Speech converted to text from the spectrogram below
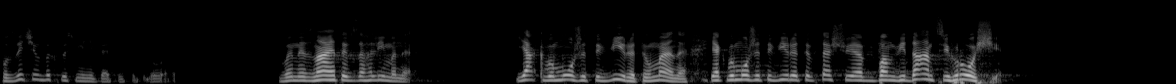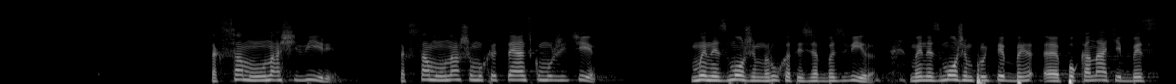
Позичив би хтось мені 5 тисяч доларів? Ви не знаєте взагалі мене. Як ви можете вірити в мене? Як ви можете вірити в те, що я вам віддам ці гроші? Так само у нашій вірі, так само у нашому християнському житті. Ми не зможемо рухатися без віри. Ми не зможемо пройти е, по канаті без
